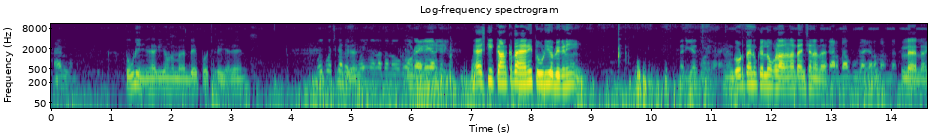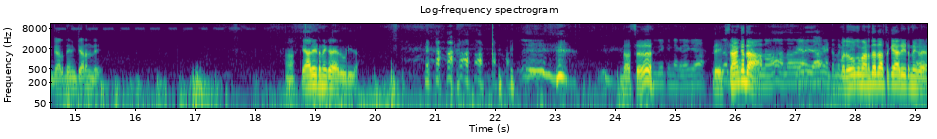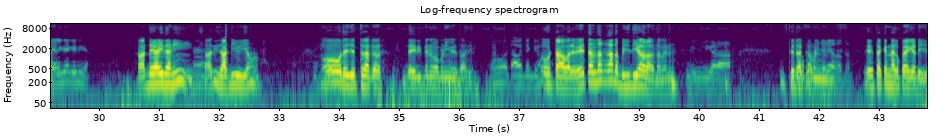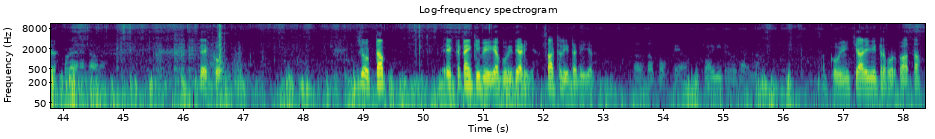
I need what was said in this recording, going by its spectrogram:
ਤੂੜੀ ਨਹੀਂ ਹੈਗੀ ਹੁਣ ਮੈਂ ਦੇ ਪੁੱਛ ਕੇ ਹੈਗਾ ਇਹਨੂੰ ਕੋਈ ਪੁੱਛ ਕੇ ਦੱਸੂਗਾ ਜੀ ਮੈਨੂੰ ਤਾਂ 9000 ਗੁੜ ਹੈਗਾ ਯਾਰ ਘਰੀ। ਐਸ ਕੀ ਕਣਕ ਤਾਂ ਹੈ ਨਹੀਂ ਤੂੜੀ ਉਹ ਵਿਕਣੀ। ਗੁੜ ਖਾਣਾ ਹੈ। ਗੁੜ ਤੈਨੂੰ ਕਿਲੋ ਖਿਲਾ ਲੈਣਾ ਟੈਨਸ਼ਨ ਨਾ ਲੈ। ਕਰਦਾ ਪੂਰਾ ਜੜ ਬੰਦਾ ਲੈ ਲੈ ਗਰਦੇ ਨਹੀਂ ਚੜਨ ਦੇ। ਹਾਂ ਕਿਆ ਰੇਟ ਨਿਕਲਿਆ ਤੂੜੀ ਦਾ? ਦੱਸ। ਇਹ ਕਿੰਨਾ ਕੁ ਰਹਿ ਗਿਆ? ਦੇਖ ਸੰਗ ਦਾ। ਕਿਹੜੇ ਦਾ? ਬਲੋਗ ਬਣਦਾ ਦੱਸ ਕਿਆ ਰੇਟ ਦਾ ਕਿਹੜੀ ਦਾ? ਸਾਡੇ ਆਈ ਦਾ ਨਹੀਂ ਸਾਰੀ ਸਾਡੀ ਹੋਈ ਆ ਹੁਣ। ਉਹ ਦੇ ਜਿੱਥੇ ਤੱਕ ਦੇਦੀ ਤੈਨੂੰ ਆਪਣੀ ਹੋਈ ਸਾਰੀ। ਉਹ ਟਾਵਰ ਦੇ ਅੱਗੇ ਉਹ ਟਾਵਰ ਇਹ ਟੈਲ ਦਾ ਘਰ ਬਿਜਲੀ ਵਾਲਾ ਲੱਗਦਾ ਮੈਨੂੰ? ਉੱਥੇ ਤੱਕ ਆਪਣੀ ਚੜਿਆ ਉਦੋਂ ਦੇਖ ਤਾਂ ਕਿੰਨਾ ਕੁ ਪੈ ਗਿਆ ਡੀਜ਼ਲ। ਥੋੜਾ ਰਹਿੰਦਾ ਉਹਦਾ। ਦੇਖੋ। ਝੋਟਾ ਇੱਕ ਟੈਂਕੀ ਪੀ ਗਿਆ ਪੂਰੀ ਦਿਹਾੜੀ 'ਚ 60 ਲੀਟਰ ਡੀਜ਼ਲ। ਚੱਲ ਤਾਂ ਪੁੱਖਤੇ ਆ। 40 ਲੀਟਰ ਹੋ ਗਿਆ ਕੋਈ ਨਹੀਂ 40 ਲੀਟਰ ਹੋਰ ਪਾਤਾ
